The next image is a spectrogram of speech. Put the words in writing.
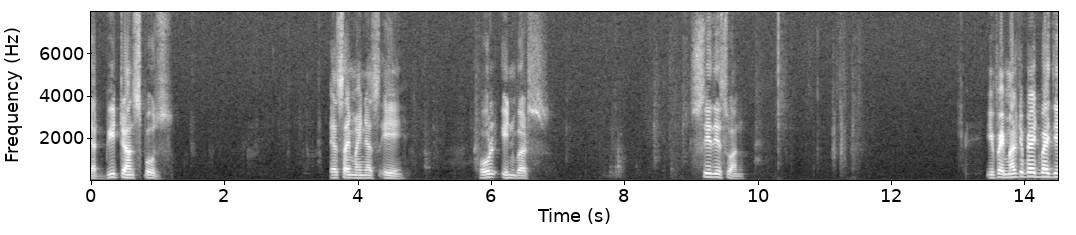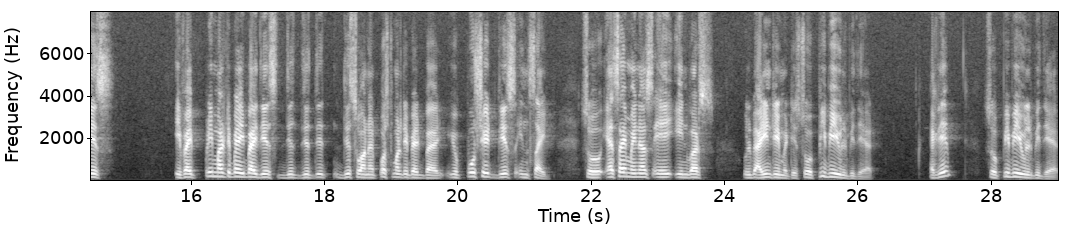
that B transpose S i minus A whole inverse. See this one. If I multiplied by this, if I pre multiply by this, this, this, this, one and post multiplied by, you push it this inside. So, S i minus A inverse will be identity matrix. So, P b will be there agree. So, P b will be there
